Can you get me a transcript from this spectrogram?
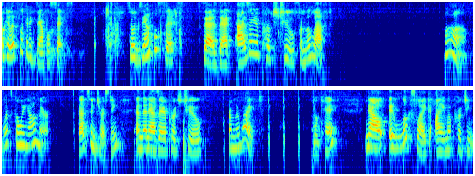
Okay, let's look at example six. So example six says that as I approach two from the left, huh, what's going on there? That's interesting. And then as I approach two from the right. Okay? Now, it looks like I am approaching,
